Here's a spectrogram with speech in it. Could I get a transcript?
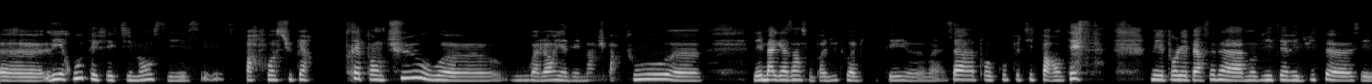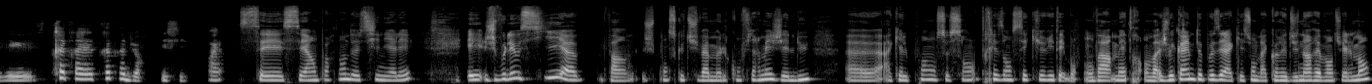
les routes, effectivement, c'est parfois super très pentu ou, euh, ou alors il y a des marches partout. Euh, les magasins sont pas du tout habités. Euh, voilà, ça pour le coup petite parenthèse. Mais pour les personnes à mobilité réduite, c'est très très très très dur ici. Ouais. C'est important de le signaler. Et je voulais aussi, euh, enfin, je pense que tu vas me le confirmer, j'ai lu euh, à quel point on se sent très en sécurité. Bon, on va mettre, on va, je vais quand même te poser la question de la Corée du Nord éventuellement,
